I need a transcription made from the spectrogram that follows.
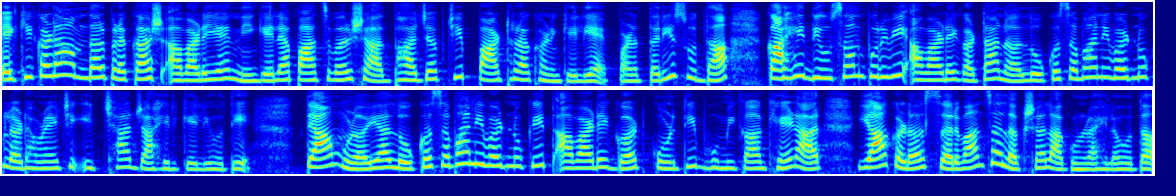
एकीकडे आमदार प्रकाश आवाडे यांनी गेल्या पाच वर्षात भाजपची पाठराखण केली आहे. पण तरी सुद्धा काही दिवसांपूर्वी आवाडे गटानं लोकसभा निवडणूक लढवण्याची इच्छा जाहीर केली होती. त्यामुळं या लोकसभा निवडणुकीत आवाडे गट कोणती भूमिका घेणार याकडं सर्वांचं लक्ष लागून राहिलं होतं.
